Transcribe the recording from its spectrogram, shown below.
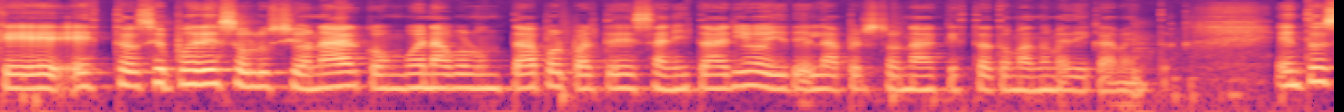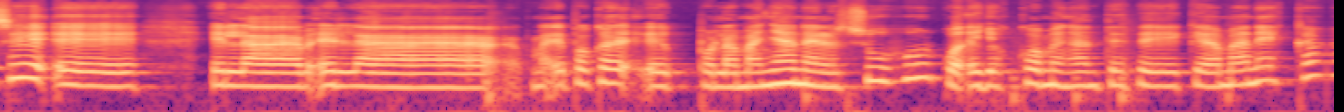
que esto se puede solucionar con buena voluntad por parte del sanitario y de la persona que está tomando medicamentos. Entonces, eh, en, la, en, la, época, eh, por la mañana en el suhur, ellos comen antes de que amanezca,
